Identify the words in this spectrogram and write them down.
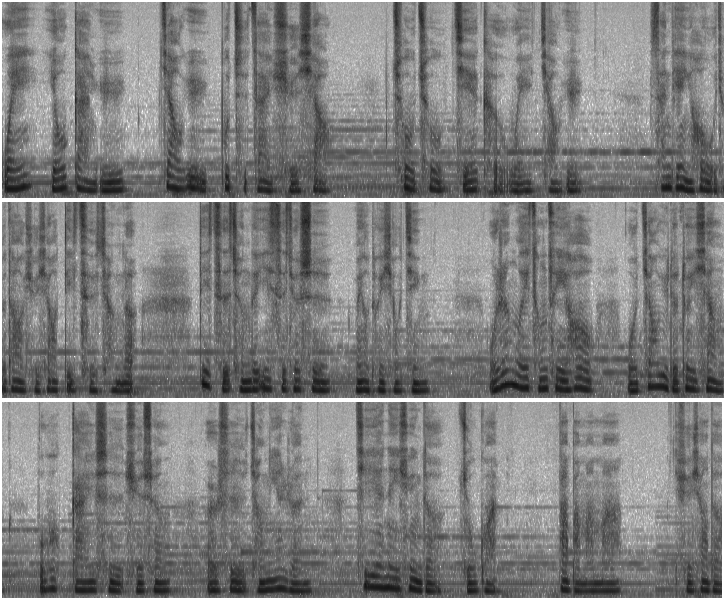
唯有敢于教育不止在学校，处处皆可为教育。”三天以后，我就到学校递辞呈了。递辞呈的意思就是没有退休金。我认为从此以后，我教育的对象。不该是学生，而是成年人、企业内训的主管、爸爸妈妈、学校的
